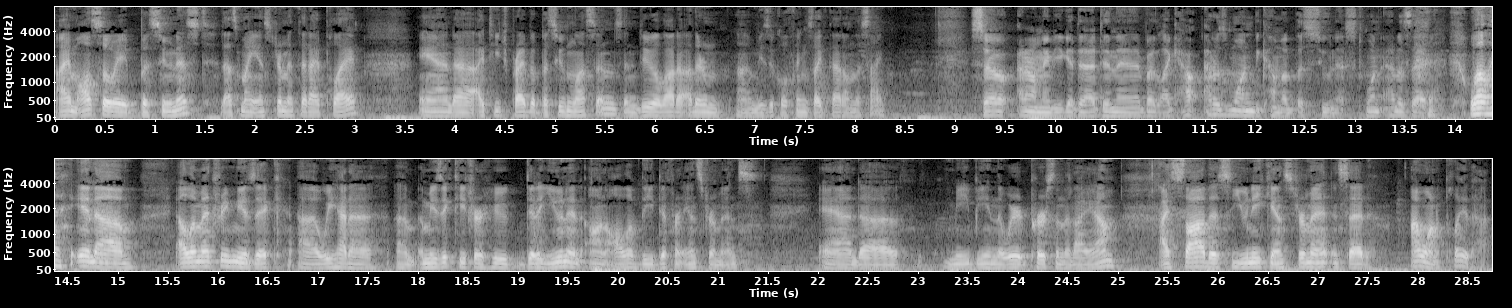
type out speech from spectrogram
I am also a bassoonist. That's my instrument that I play, and uh, I teach private bassoon lessons and do a lot of other uh, musical things like that on the side. So I don't know, maybe you get that in there, but like, how, how does one become a bassoonist? One, how does that? well, in um, elementary music, uh, we had a, um, a music teacher who did a unit on all of the different instruments, and uh, me being the weird person that I am, I saw this unique instrument and said, "I want to play that."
